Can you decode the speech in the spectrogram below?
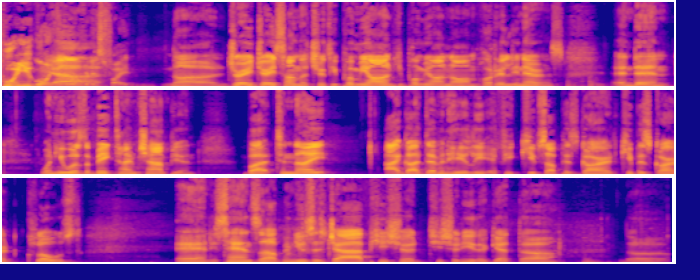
Who are you going for for this fight? No, Dre, Dre's telling the truth. He put me on. He put me on um, Jorge Linares, and then when he was the big time champion. But tonight, I got Devin Haney. If he keeps up his guard, keep his guard closed, and his hands up, and use his jab, he should he should either get the the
